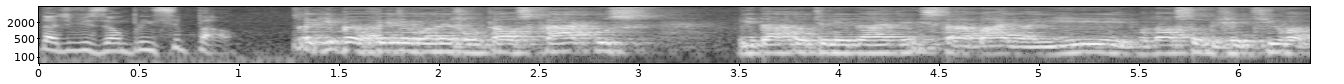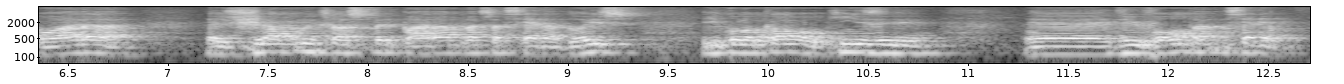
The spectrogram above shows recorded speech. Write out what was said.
da divisão principal. Daqui para frente agora é juntar os cacos e dar continuidade a esse trabalho aí. O nosso objetivo agora é já começar a se preparar para essa Série A2 e colocar o 15 é, de volta na Série A.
